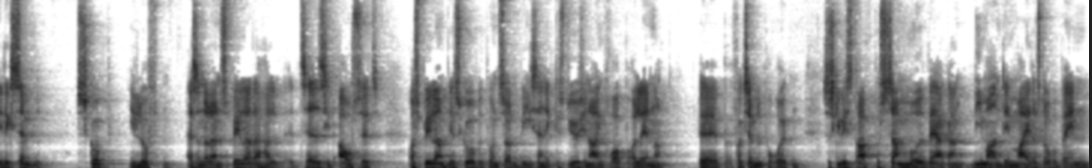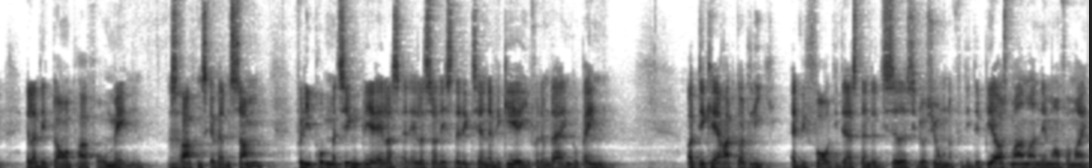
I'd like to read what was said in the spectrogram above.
et eksempel, skub i luften. Altså når der er en spiller, der har taget sit afsæt, og spilleren bliver skubbet på en sådan vis, at han ikke kan styre sin egen krop og lander, øh, for eksempel på ryggen, så skal vi straffe på samme måde hver gang, lige meget om det er mig, der står på banen, eller det er et dommerpar fra Rumænien. Mm. Straffen skal være den samme, fordi problematikken bliver ellers, at ellers så er det slet ikke til at navigere i for dem, der er inde på banen. Og det kan jeg ret godt lide, at vi får de der standardiserede situationer, fordi det bliver også meget, meget nemmere for mig.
